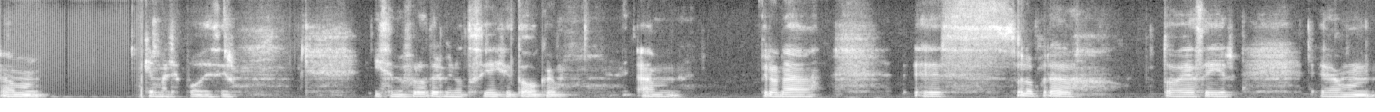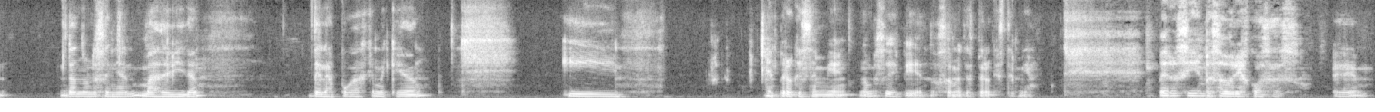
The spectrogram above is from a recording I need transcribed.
Em, ¿Qué más les puedo decir? Y se me fueron tres minutos y ya dije todo, creo. pero nada, es solo para todavía seguir dando una señal más de vida de las pocas que me quedan. Y espero que estén bien. No me estoy despidiendo, solamente espero que estén bien. Pero sí han pasado varias cosas. Em,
